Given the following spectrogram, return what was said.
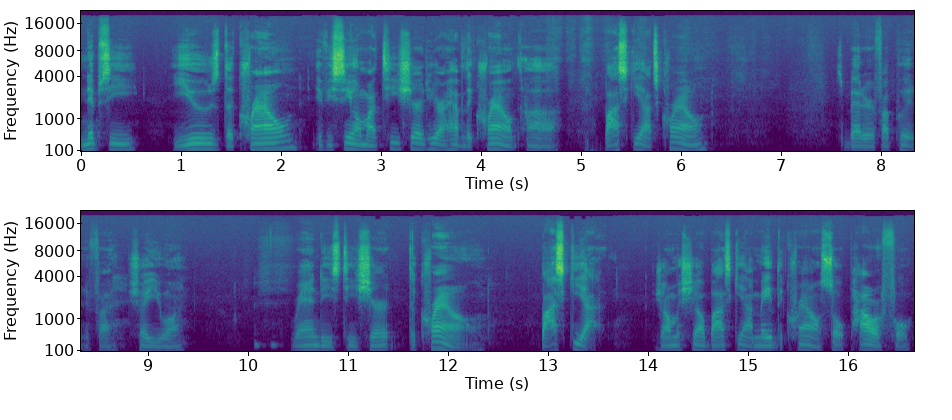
Nipsey used the crown. If you see on my T-shirt here, I have the crown, uh, Basquiat's crown. It's better if I put if I show you one. Randy's T-shirt, the crown, Basquiat. Jean-Michel Basquiat made the crown so powerful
